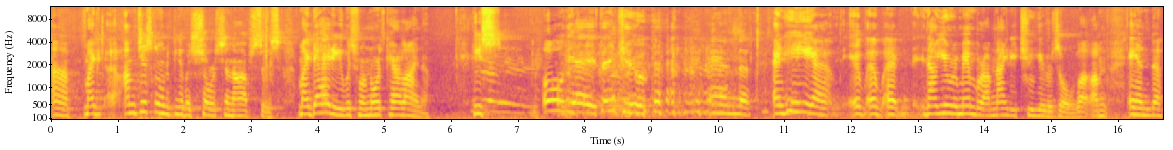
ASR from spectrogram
Uh, my, I'm just going to give a short synopsis. My daddy was from North Carolina. He's, oh yay, thank you. and uh, and he, uh, uh, uh, now you remember I'm 92 years old. I'm, and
